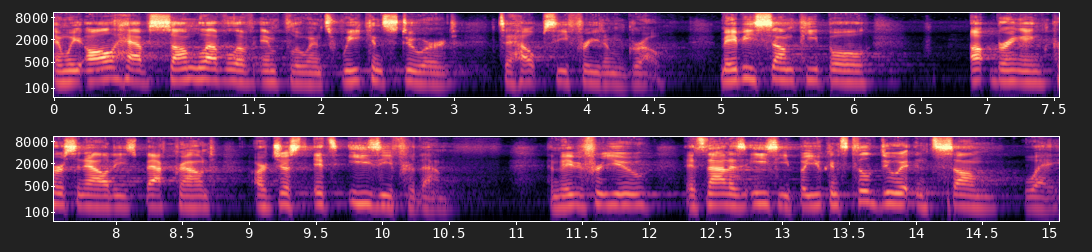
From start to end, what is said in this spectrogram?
And we all have some level of influence we can steward to help see freedom grow. Maybe some people, upbringing, personalities, background, are just, it's easy for them. And maybe for you, it's not as easy, but you can still do it in some way.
